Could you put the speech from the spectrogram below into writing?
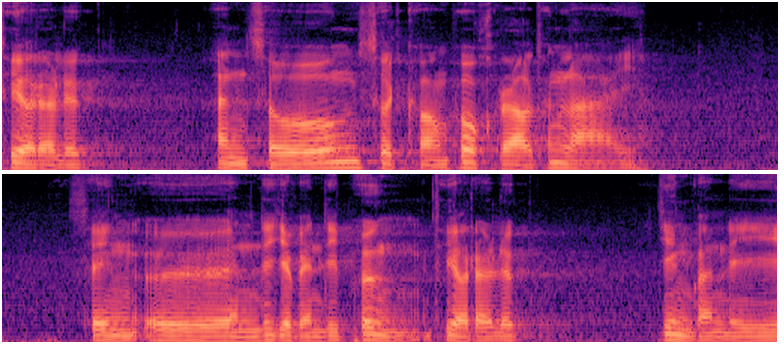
ที่ระลึก อันสูงสุดของพวกเราทั้งหลาย สิ่งอื่นที่จะเป็นที่พึ่งที่ระลึก ยิ่งกว่านี้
